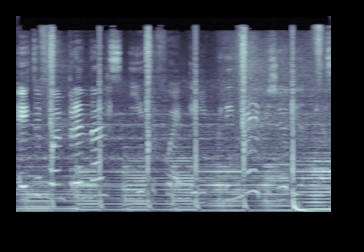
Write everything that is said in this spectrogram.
Este fue Emprendals y este fue el primer episodio de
